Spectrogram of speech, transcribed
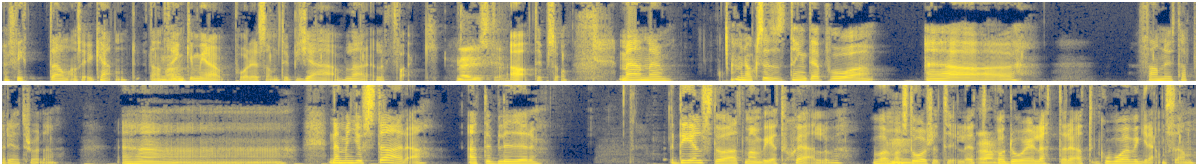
en fitta om man säger kant. Utan han Nej. tänker mer på det som typ jävlar eller fuck. Nej, just det. Ja, typ så. Men, eh, men också så tänkte jag på, uh, fan nu tappade jag tråden. Uh, nej men just där, att det blir, dels då att man vet själv var man mm. står så tydligt. Mm. Och då är det lättare att gå över gränsen.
